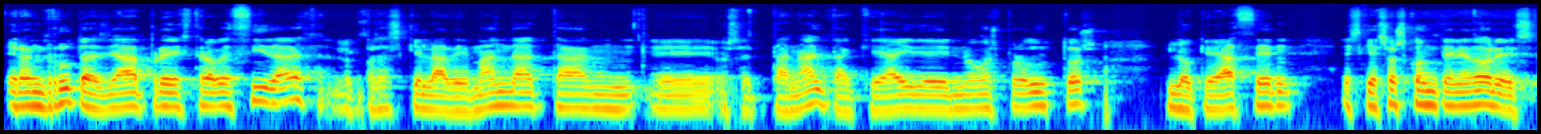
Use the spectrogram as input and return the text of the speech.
Eran rutas ya preestablecidas, lo que pasa es que la demanda tan, eh, o sea, tan alta que hay de nuevos productos lo que hacen es que esos contenedores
